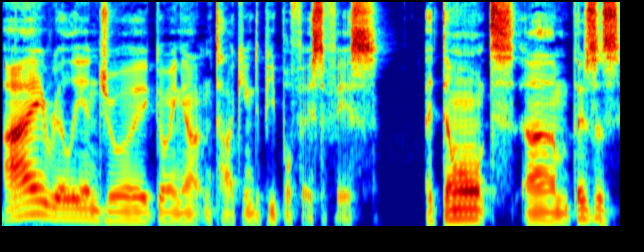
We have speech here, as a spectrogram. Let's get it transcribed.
I really enjoy going out and talking to people face to face. I don't. Um, there's this,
